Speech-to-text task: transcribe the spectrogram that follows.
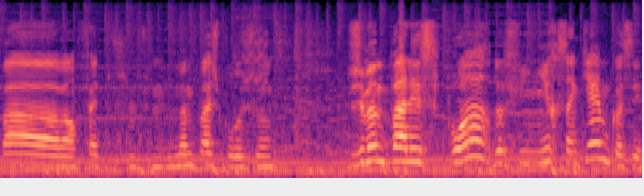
Pas... En fait... Même pas je pourrais... J'ai même pas l'espoir de finir cinquième quoi. C'est...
